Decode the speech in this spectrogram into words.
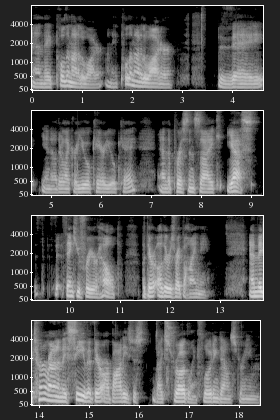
And they pull them out of the water. When they pull them out of the water, they, you know, they're like, Are you okay? Are you okay? And the person's like, Yes, th- thank you for your help. But there are others right behind me and they turn around and they see that there are bodies just like struggling floating downstream.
